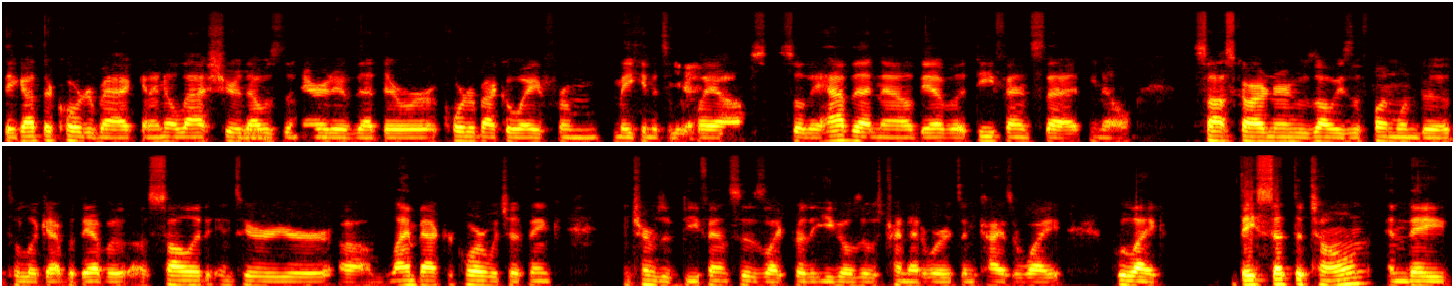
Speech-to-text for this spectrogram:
they got their quarterback, and I know last year that mm-hmm. was the narrative that they were a quarterback away from making it to the yeah. playoffs. So they have that now. They have a defense that you know, Sauce Gardner, who's always the fun one to, to look at, but they have a, a solid interior um, linebacker corps, which I think, in terms of defenses, like for the Eagles, it was Trent Edwards and Kyzir White, who like they set the tone and they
